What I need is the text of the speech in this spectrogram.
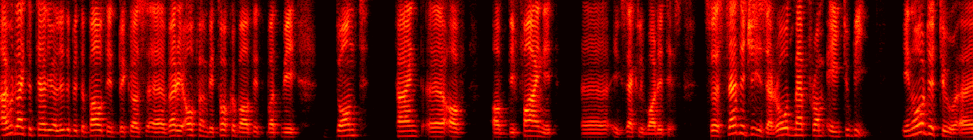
I would like to tell you a little bit about it because uh, very often we talk about it, but we don't kind uh, of of define it uh, exactly what it is. So a strategy is a roadmap from A to B. In order to uh,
